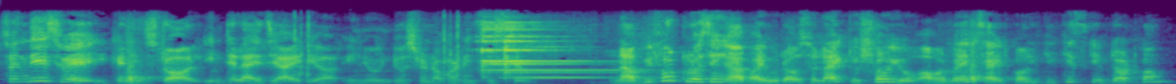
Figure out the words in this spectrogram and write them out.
so in this way, you can install IntelliJ IDEA in your Windows 10 operating system. Now before closing up, I would also like to show you our website called geekyscript.com.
